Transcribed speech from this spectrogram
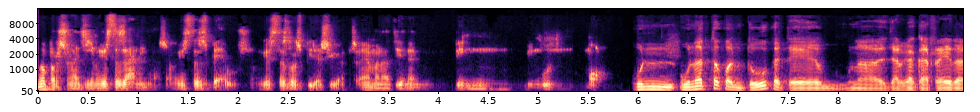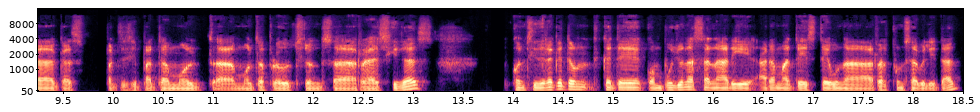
no personatges, amb aquestes ànimes, amb aquestes veus, amb aquestes respiracions. Eh? Hem anat i ving, vingut molt. Un, un actor com tu, que té una llarga carrera, que has participat en, molt, en moltes produccions eh, reeixides, considera que, té un, que té, quan puja un escenari ara mateix té una responsabilitat?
